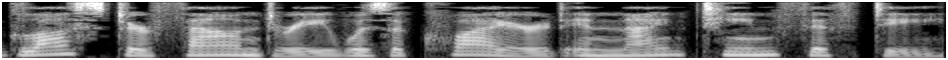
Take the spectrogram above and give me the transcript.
Gloucester Foundry was acquired in 1950.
